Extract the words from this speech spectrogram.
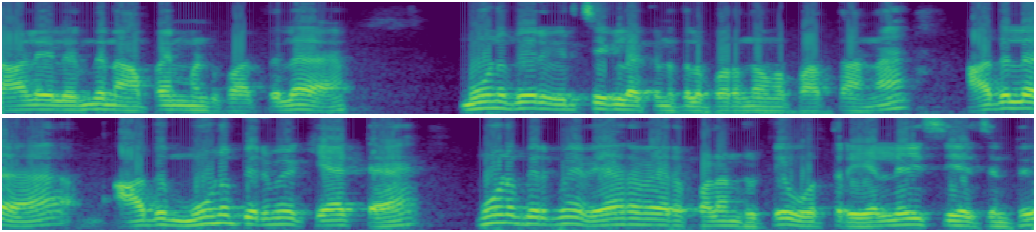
காலையிலேருந்து நான் அப்பாயின்மெண்ட் பார்த்ததில் மூணு பேர் விருச்சிக லக்கணத்தில் பிறந்தவங்க பார்த்தாங்க. அதில் அது மூணு பேருமே கேட்டேன். மூணு பேருக்குமே வேற வேற பலன் இருக்கு. ஒருத்தர் எல்ஐசி ஏஜென்ட்டு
